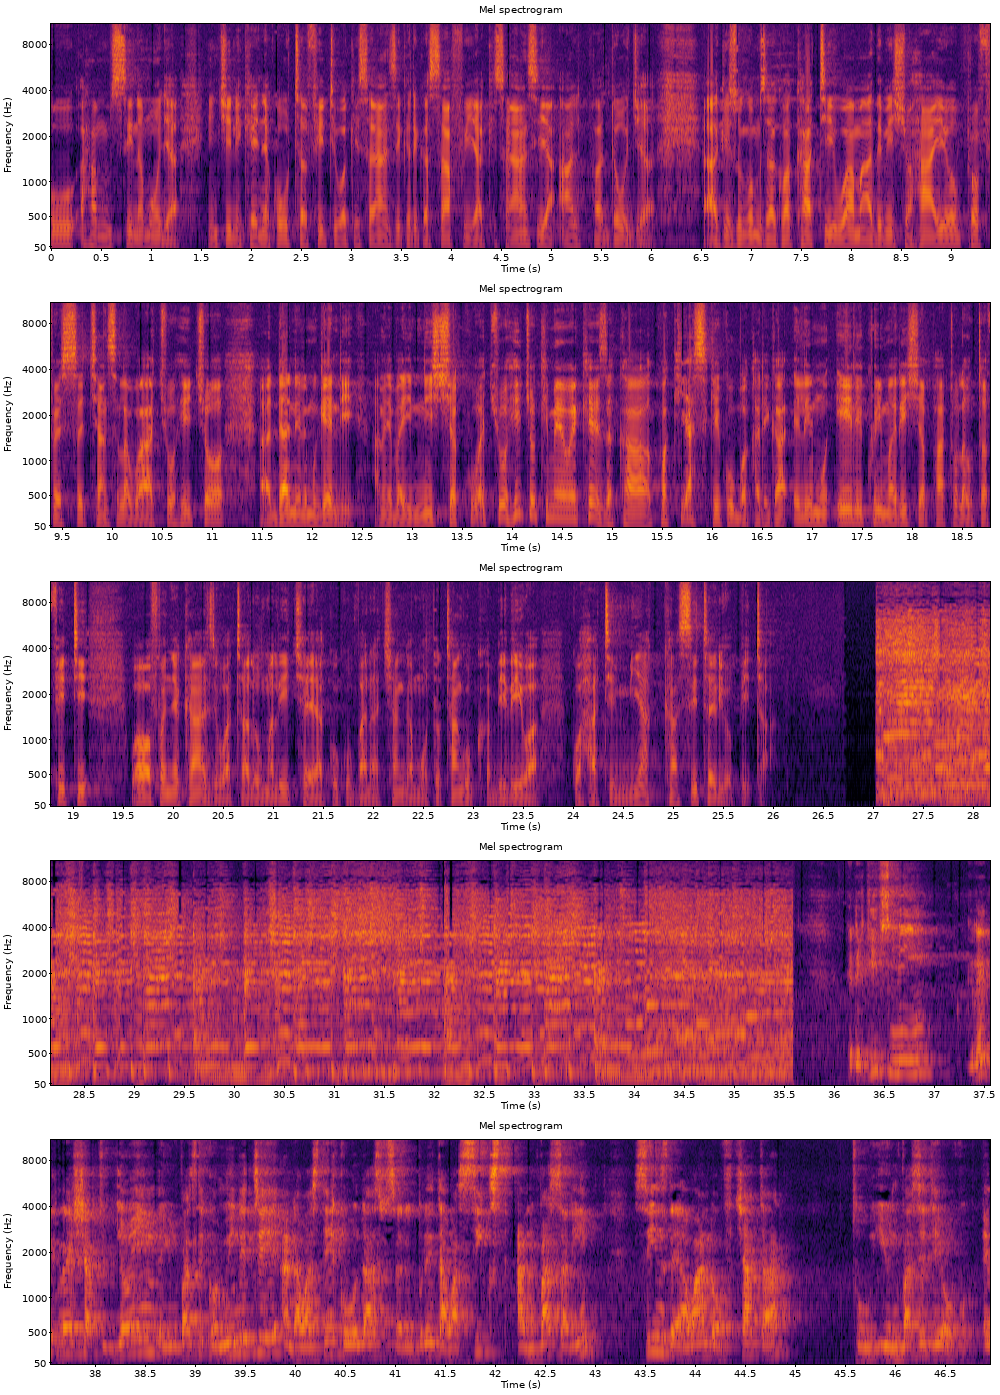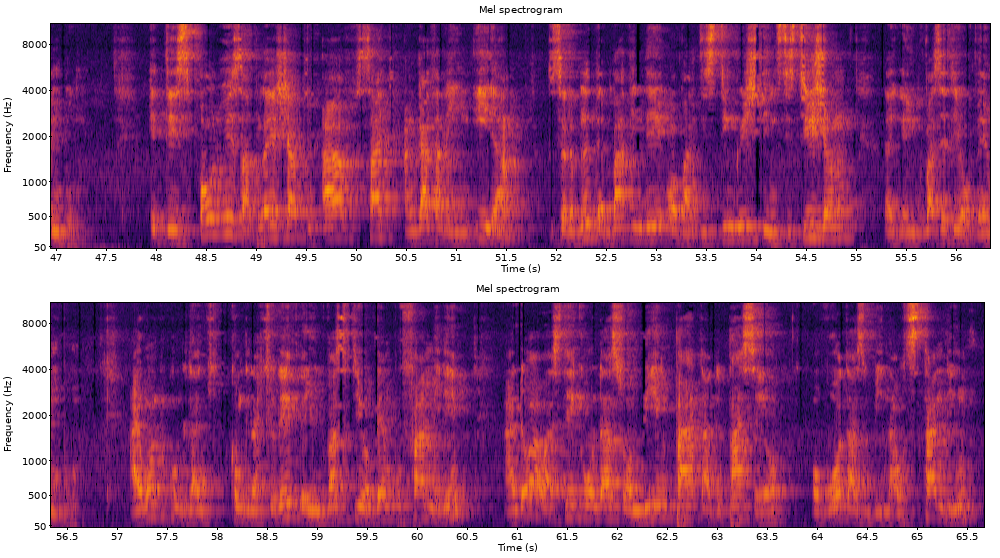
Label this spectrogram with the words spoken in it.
51 nchini Kenya kwa utafiti wa kisayansi katika safu ya kisayansi ya Alpa Doja. Akizungumza kwa wakati wa maadhimisho hayo, Profesa Chancellor wa chuo hicho Daniel Mugendi amebainisha kuwa chuo hicho kimewekeza kwa kiasi kikubwa katika elimu ili kuimarisha pato la utafiti wa wafanyakazi wa taaluma licha ya kukumbana changamoto tangu kukabidhiwa kwa hati miaka sita iliyopita. It gives me great pleasure to join the university community and our stakeholders to celebrate our sixth anniversary since the award of charter to University of Embu. It is always a pleasure to have such a gathering here to celebrate the birthday of a distinguished institution like the University of Embu. I want to congrat congratulate the University of Embu family and all our stakeholders for being part of the parcel of what has been outstanding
